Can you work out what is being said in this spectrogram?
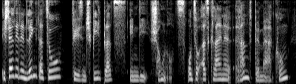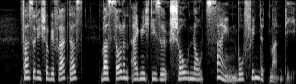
Ich stelle dir den Link dazu für diesen Spielplatz in die Shownotes. Und so als kleine Randbemerkung, falls du dich schon gefragt hast, was sollen eigentlich diese Shownotes sein? Wo findet man die?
